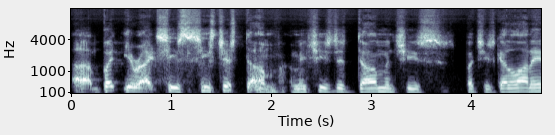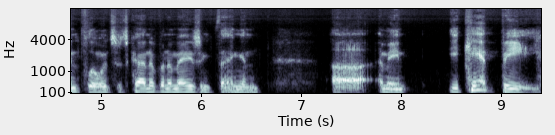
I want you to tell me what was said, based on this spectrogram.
Uh, but you're right. She's she's just dumb. I mean, she's just dumb, and she's but she's got a lot of influence. It's kind of an amazing thing. And uh, I mean, you can't be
